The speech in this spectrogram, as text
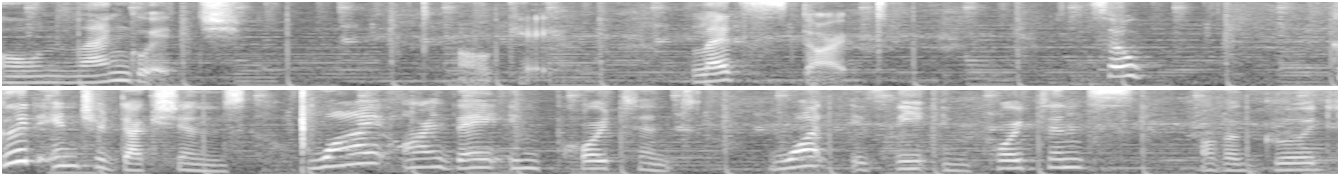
own language. Okay, let's start. So, good introductions. Why are they important? What is the importance of a good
